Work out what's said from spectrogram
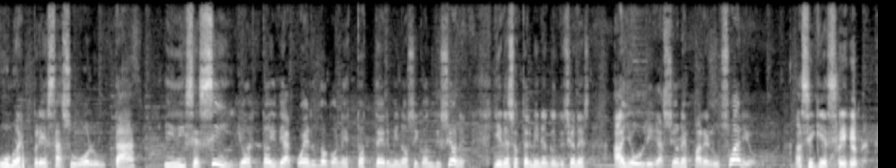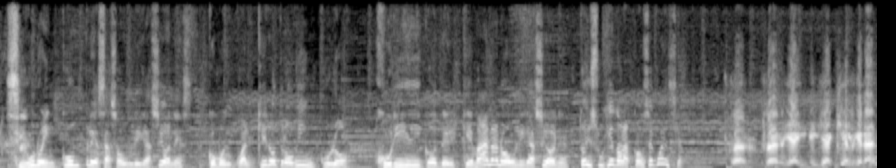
uno expresa su voluntad y dice, sí, yo estoy de acuerdo con estos términos y condiciones. Y en esos términos y condiciones hay obligaciones para el usuario. Así que si, si uno incumple esas obligaciones, como en cualquier otro vínculo jurídico del que emanan obligaciones, estoy sujeto a las consecuencias. Claro, claro. Y, ahí- y aquí el gran,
